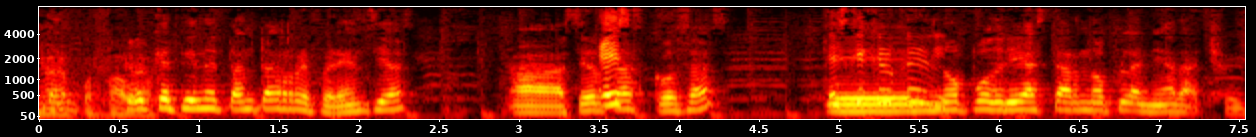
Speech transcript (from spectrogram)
señora, tan- creo que tiene tantas referencias a ciertas Es- cosas que, es que creo que el- no podría estar no planeada, Chuy.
